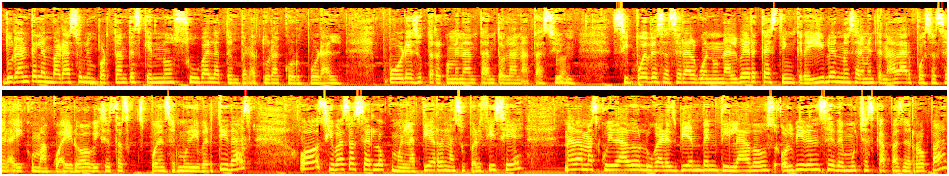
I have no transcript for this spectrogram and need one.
Durante el embarazo lo importante es que no suba la temperatura corporal. Por eso te recomiendan tanto la natación. Si puedes hacer algo en una alberca, está increíble. No necesariamente nadar, puedes hacer ahí como aquaerobics, estas pueden ser muy divertidas. O si vas a hacerlo como en la tierra, en la superficie, nada más cuidado, lugares bien ventilados. Olvídense de muchas capas de ropa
